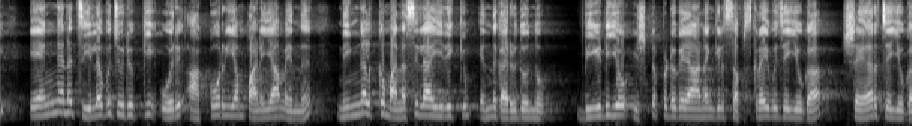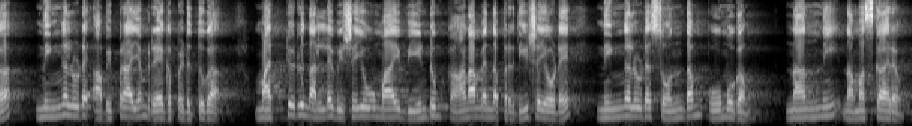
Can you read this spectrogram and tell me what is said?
എങ്ങനെ ചിലവ് ചുരുക്കി ഒരു അക്വേറിയം പണിയാമെന്ന് നിങ്ങൾക്ക് മനസ്സിലായിരിക്കും എന്ന് കരുതുന്നു. വീഡിയോ ഇഷ്ടപ്പെടുകയാണെങ്കിൽ സബ്സ്ക്രൈബ് ചെയ്യുക ഷെയർ ചെയ്യുക നിങ്ങളുടെ അഭിപ്രായം രേഖപ്പെടുത്തുക. മറ്റൊരു നല്ല വിഷയവുമായി വീണ്ടും കാണാമെന്ന പ്രതീക്ഷയോടെ നിങ്ങളുടെ സ്വന്തം പൂമുഖം. നന്ദി നമസ്കാരം.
